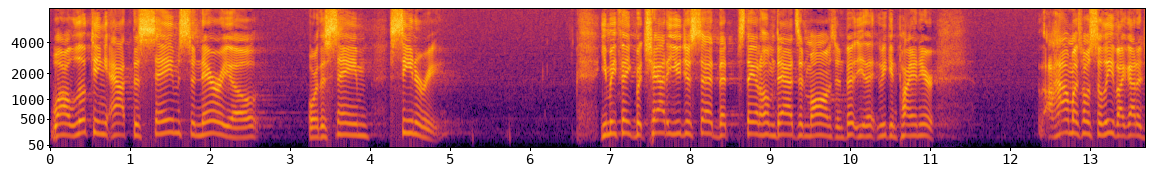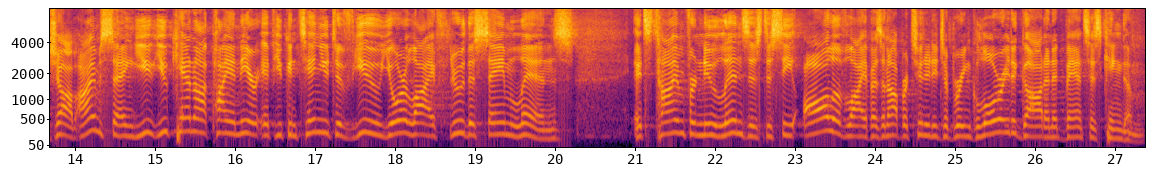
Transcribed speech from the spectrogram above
while looking at the same scenario or the same scenery. You may think, but Chatty, you just said that stay at home dads and moms and we can pioneer. How am I supposed to leave? I got a job. I'm saying you, you cannot pioneer if you continue to view your life through the same lens it's time for new lenses to see all of life as an opportunity to bring glory to God and advance His kingdom.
